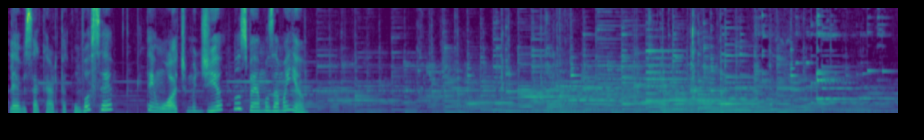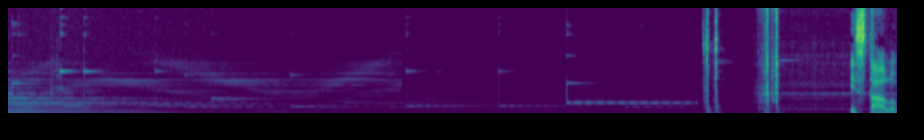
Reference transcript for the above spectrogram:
Leve essa carta com você. Que tenha um ótimo dia. Nos vemos amanhã. Estalo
